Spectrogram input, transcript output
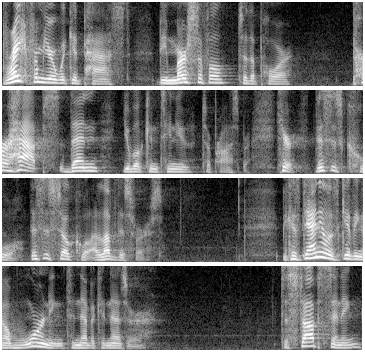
Break from your wicked past be merciful to the poor. Perhaps then you will continue to prosper. Here, this is cool. This is so cool. I love this verse. Because Daniel is giving a warning to Nebuchadnezzar to stop sinning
